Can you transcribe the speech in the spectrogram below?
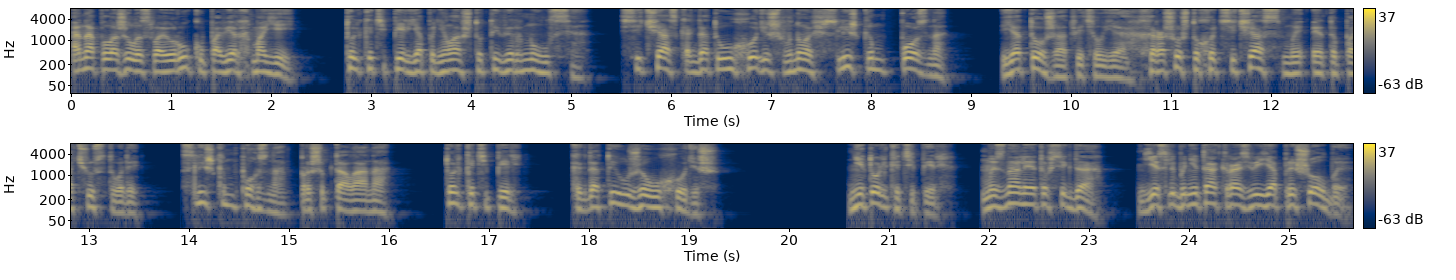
Она положила свою руку поверх моей. Только теперь я поняла, что ты вернулся. Сейчас, когда ты уходишь вновь, слишком поздно. Я тоже, — ответил я. Хорошо, что хоть сейчас мы это почувствовали. Слишком поздно, — прошептала она. Только теперь, когда ты уже уходишь. Не только теперь. Мы знали это всегда. Если бы не так, разве я пришел бы?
